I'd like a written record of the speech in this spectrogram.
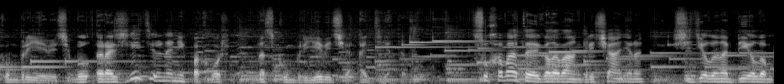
Скумбриевич был разительно не похож на Скумбриевича одетого. Суховатая голова англичанина сидела на белом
